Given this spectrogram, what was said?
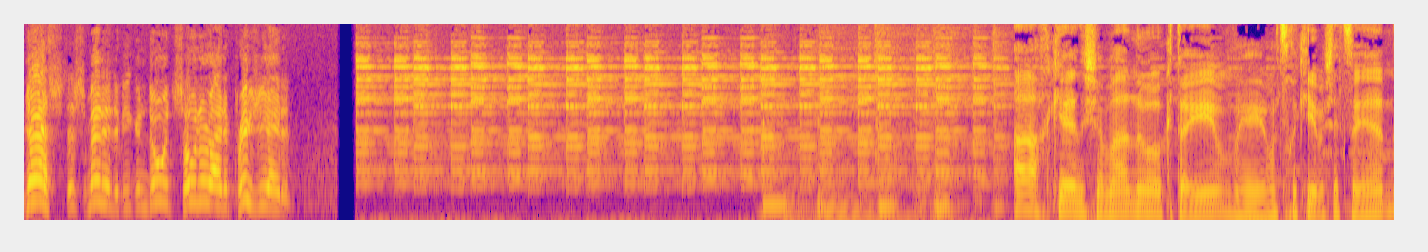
Yes, this minute. If you can do it sooner, I'd appreciate it. אה, כן, שמענו קטעים אה, מצחיקים, יש לציין,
